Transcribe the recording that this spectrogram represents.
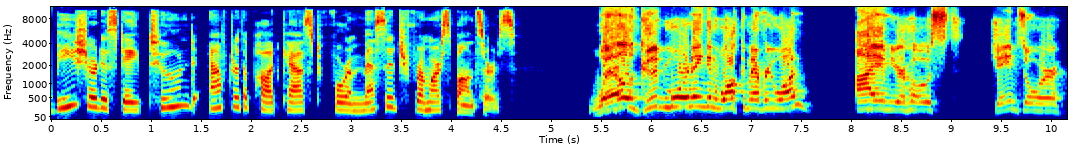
Be sure to stay tuned after the podcast for a message from our sponsors. Well, good morning and welcome, everyone. I am your host, James Orr,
